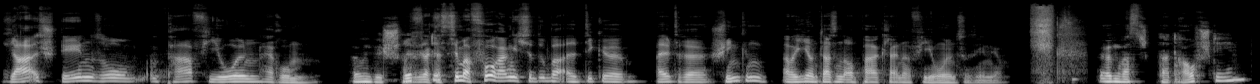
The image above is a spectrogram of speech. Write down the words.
Ja, es stehen so ein paar Fiolen herum. Irgendwie Also wie gesagt, das Zimmer vorrangig sind überall dicke, ältere Schinken, aber hier und da sind auch ein paar kleine Fiolen zu sehen, ja. irgendwas da draufstehend,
